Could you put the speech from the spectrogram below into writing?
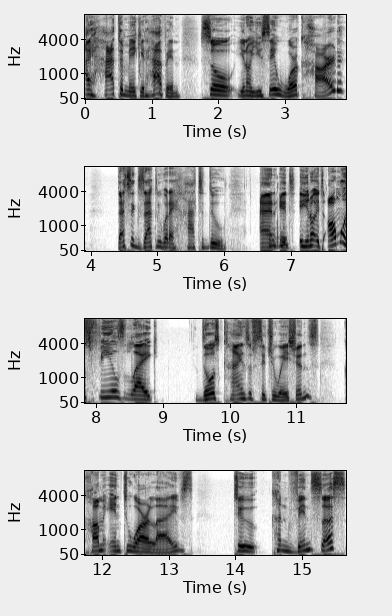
I had to make it happen. So, you know, you say work hard. That's exactly what I had to do. And mm-hmm. it's, you know, it almost feels like those kinds of situations come into our lives to convince us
